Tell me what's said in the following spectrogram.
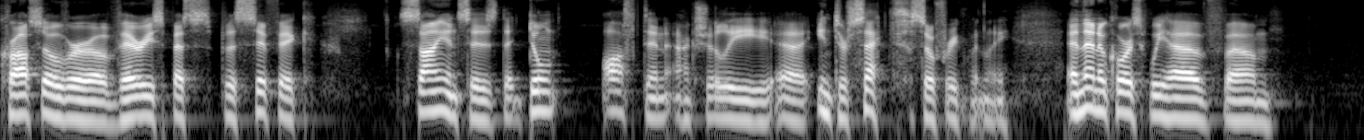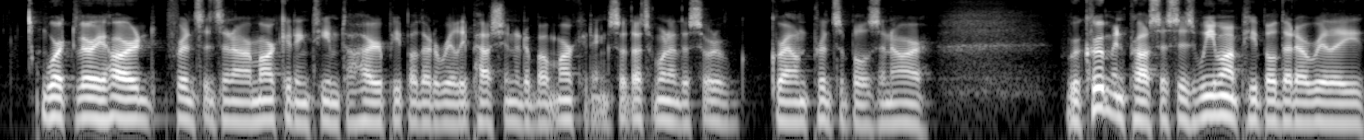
crossover of very spe- specific sciences that don't often actually uh, intersect so frequently. And then, of course, we have um, worked very hard, for instance, in our marketing team to hire people that are really passionate about marketing. So that's one of the sort of ground principles in our recruitment process is we want people that are really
